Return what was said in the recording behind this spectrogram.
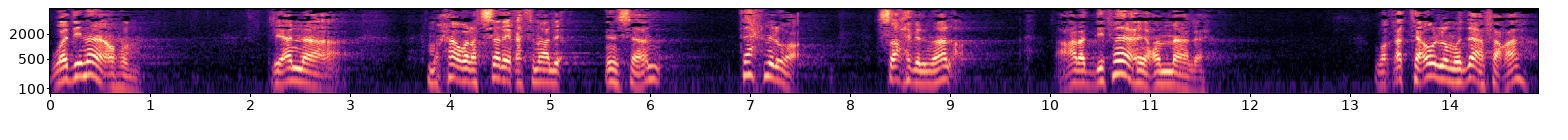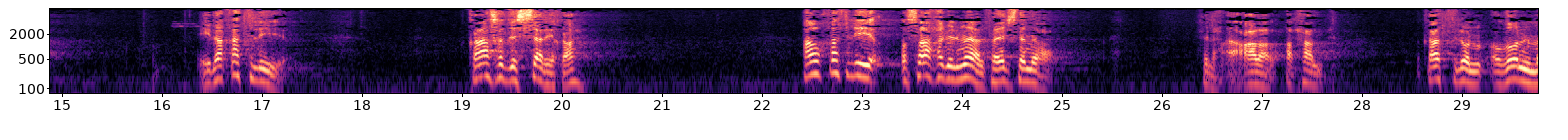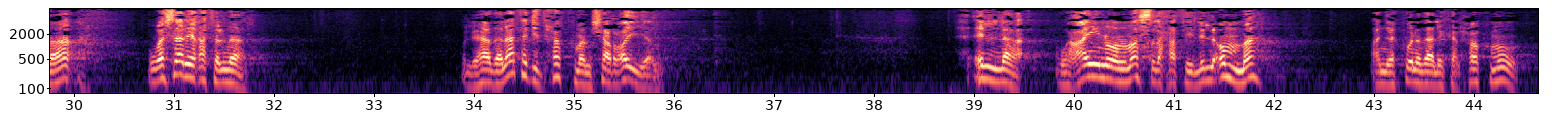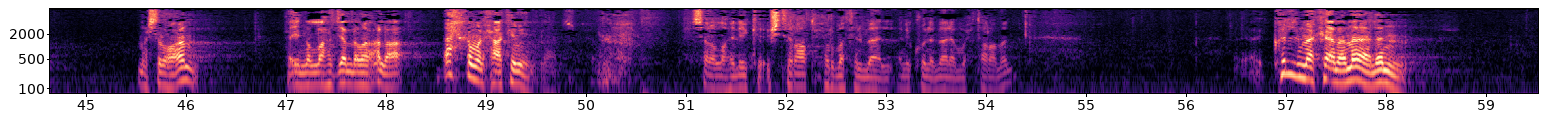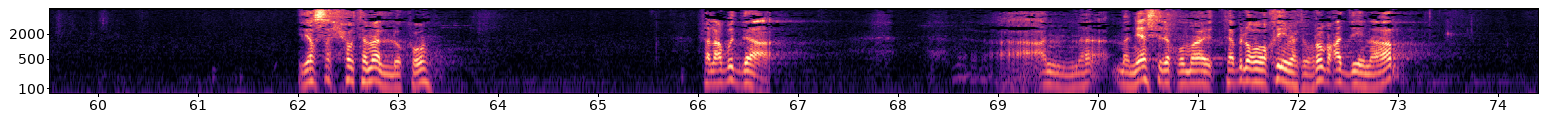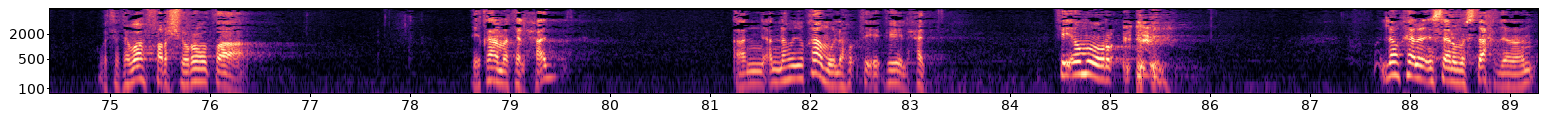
ودماؤهم لأن محاولة سرقة مال إنسان تحمل صاحب المال على الدفاع عن ماله. وقد تؤول المدافعة إلى قتل قاصد السرقة أو قتل صاحب المال فيجتمع في على الحال قتل ظلم وسرقة المال. ولهذا لا تجد حكما شرعيا إلا وعين المصلحة للأمة أن يكون ذلك الحكم مشروعا. فإن الله جل وعلا أحكم الحاكمين. أحسن الله إليك. اشتراط حرمة المال أن يكون مالا محترما. كل ما كان مالا يصح تملكه فلا بد أن من يسرق ما تبلغ قيمته ربع الدينار وتتوفر شروط إقامة الحد أن أنه يقام له فيه الحد. في أمور لو كان الإنسان مستخدما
